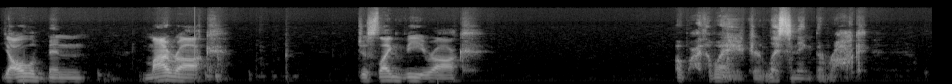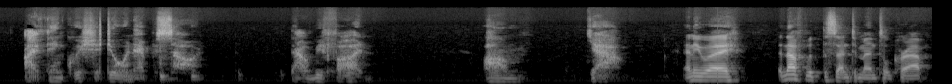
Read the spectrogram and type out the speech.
Y'all have been my rock, just like the Rock. Oh, by the way, if you're listening, The Rock, I think we should do an episode. That would be fun. Um, yeah. Anyway, enough with the sentimental crap.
